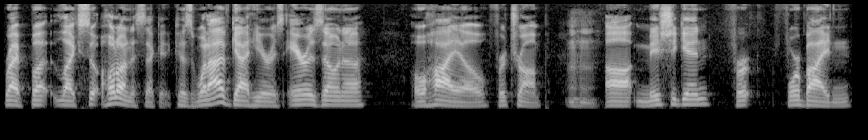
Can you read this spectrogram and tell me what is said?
Right, but like, so hold on a second, because what I've got here is Arizona, Ohio for Trump, Mm-hmm. uh, Michigan for for Biden,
